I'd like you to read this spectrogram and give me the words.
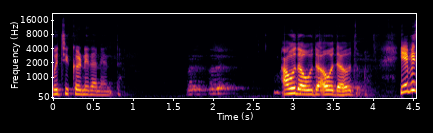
ಬುಚ್ಚಿಕೊಂಡಿದ್ದಾನೆ ಅಂತ. ಹೌದು ಹೌದು ಹೌದು ಹೌದು ಎ ಬಿ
